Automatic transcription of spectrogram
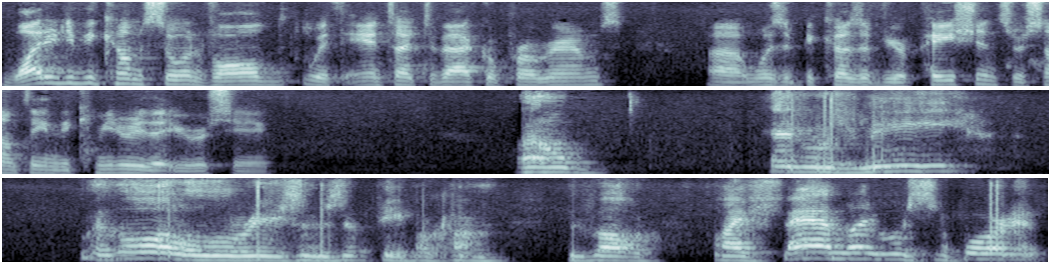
Why did you become so involved with anti tobacco programs? Uh, was it because of your patients or something in the community that you were seeing? Well, it was me with all the reasons that people come involved. My family was supportive.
